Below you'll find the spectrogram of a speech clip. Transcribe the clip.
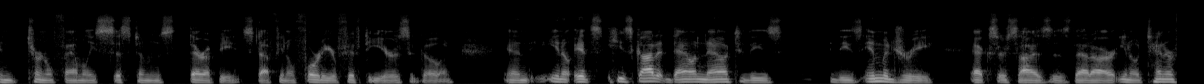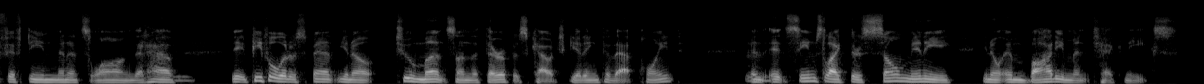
internal family systems therapy stuff, you know, 40 or 50 years ago, and and you know it's he's got it down now to these these imagery exercises that are you know 10 or 15 minutes long that have mm-hmm. the people would have spent you know two months on the therapist couch getting to that point mm-hmm. and it seems like there's so many you know embodiment techniques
